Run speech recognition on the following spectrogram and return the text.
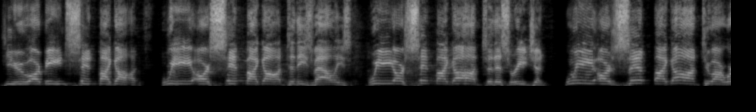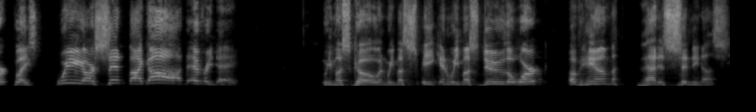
You are being sent by God. We are sent by God to these valleys. We are sent by God to this region. We are sent by God to our workplace. We are sent by God every day. We must go and we must speak and we must do the work of Him that is sending us.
